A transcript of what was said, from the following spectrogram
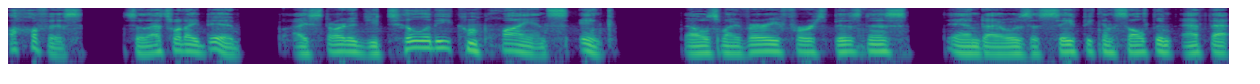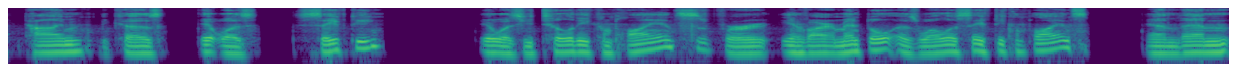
office. So that's what I did. I started Utility Compliance Inc. That was my very first business, and I was a safety consultant at that time because it was safety, it was utility compliance for environmental as well as safety compliance, and then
